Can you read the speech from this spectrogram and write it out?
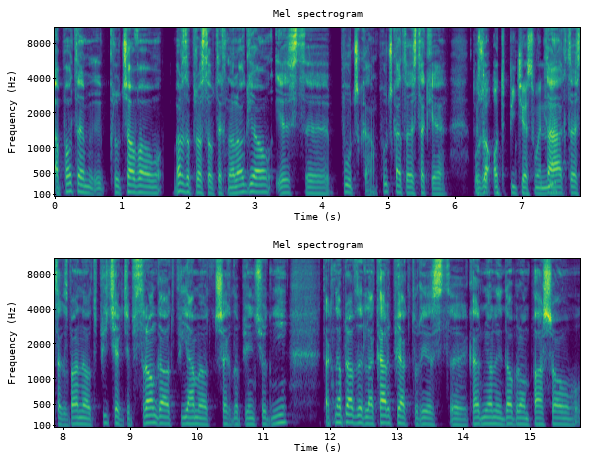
a potem kluczową, bardzo prostą technologią jest y, płuczka. Płuczka to jest takie... To jest to odpicie słynne? Tak, to jest tak zwane odpicie, gdzie pstrąga odpijamy od 3 do 5 dni. Tak naprawdę dla karpia, który jest karmiony dobrą paszą,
